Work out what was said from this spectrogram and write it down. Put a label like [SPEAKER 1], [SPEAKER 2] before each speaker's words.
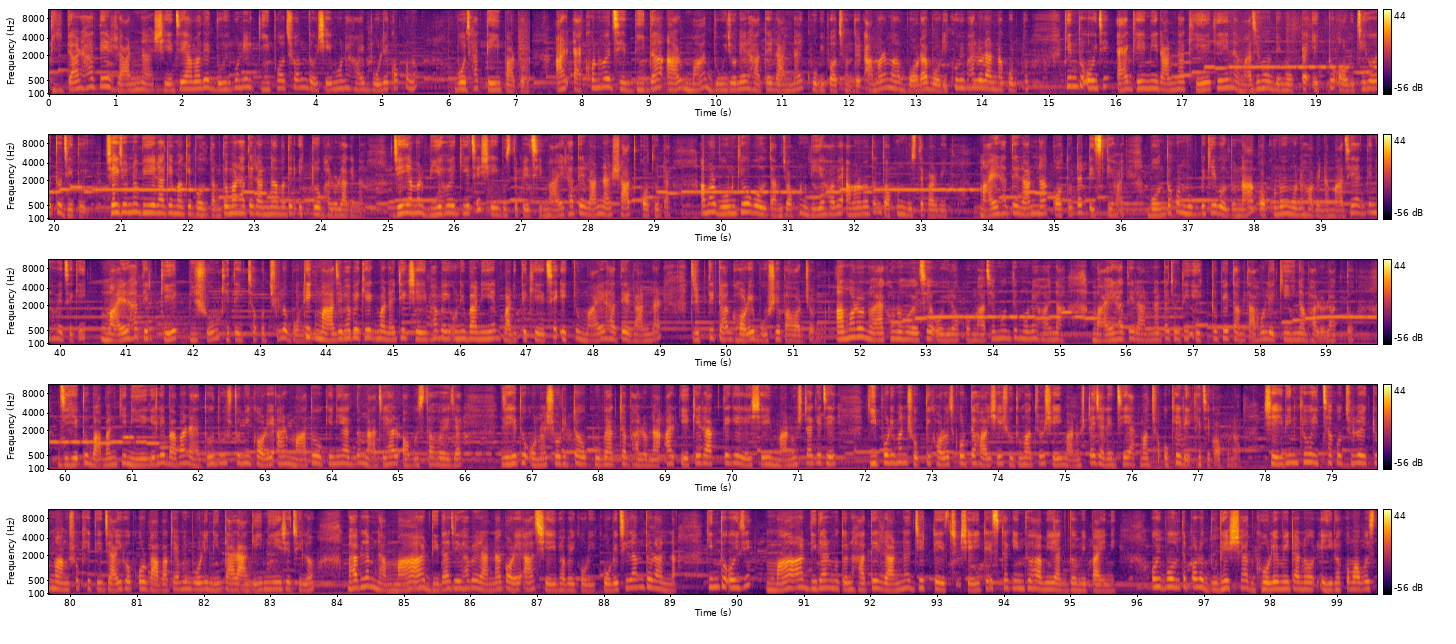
[SPEAKER 1] দিদার হাতের রান্না, সে যে আমাদের দুই বোনের কী পছন্দ, সে মনে হয় বলে কখনো বোঝাতেই পারব না। আর এখন হয়েছে দিদা আর মা দুইজনের হাতের রান্নাই খুবই পছন্দের। আমার মা বরাবরই খুবই ভালো রান্না করতো। কিন্তু ওই যে একঘেয়েমি রান্না খেয়ে খেয়ে না মাঝে মধ্যে মুখটা একটু অরুচি হয়ে তো যেতই। সেই জন্য বিয়ের আগে মাকে বলতাম, তোমার হাতের রান্না আমাদের একটুও ভালো লাগে না। যেই আমার বিয়ে হয়ে গিয়েছে সেই বুঝতে পেরেছি মায়ের হাতের রান্নার স্বাদ কতটা। আমার বোনকেও বলতাম, যখন বিয়ে হবে আমার মতন তখন বুঝতে পারবি মায়ের হাতে রান্না কতটা টেস্টি হয়। বোন তখন মুখ বেঁকিয়ে বলতো, না, কখনোই মনে হবে না। মাঝে একদিন হয়েছে কি, মায়ের হাতের কেক ভীষণ খেতে ইচ্ছা করছিল বোন। ঠিক মা যেভাবে কেক বানায়, ঠিক সেইভাবেই উনি বানিয়ে বাড়িতে খেয়েছে একটু মায়ের হাতের রান্নার তৃপ্তিটা ঘরে বসে পাওয়ার জন্য। আমারও না এখনও হয়েছে ওই রকম। মাঝে মধ্যে মনে হয় না, মায়ের হাতে রান্নাটা যদি একটু পেতাম তাহলে কী না ভালো লাগতো। যেহেতু বাবানকে নিয়ে গেলে বাবান এত দুষ্টুমি করে আর মা তো ওকে নিয়ে একদম নাজেহাল অবস্থা হয়ে যায় যেহেতু ওনার শরীরটাও খুব একটা ভালো না, আর একে রাখতে গেলে সেই মানুষটাকে যে কি পরিমাণ শক্তি খরচ করতে হয় সে শুধুমাত্র সেই মানুষটাই জানে যে একমাত্র ওকে রেখেছে কখনো। সেই দিনকেও ইচ্ছা করছিল একটু মাংস খেতে, যাই হোক ওর বাবাকে আমি বলিনি, তার আগেই নিয়ে এসেছিল। ভাবলাম না, মা আর দিদা যেভাবে রান্না করে, আজ সেইভাবেই করি। করেছিলাম তো রান্না কিন্তু ওই যে মা আর দিদার মতন হাতের রান্নার যে টেস্ট সেই টেস্টটা কিন্তু আমি একদমই পাইনি। ওই বলতে পারো দুধের স্বাদ ঘোলে মেটানোর এই রকম অবস্থা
